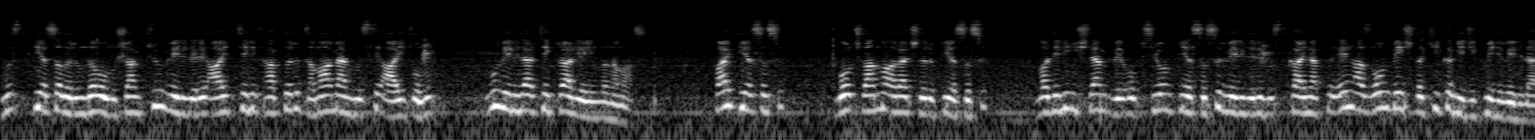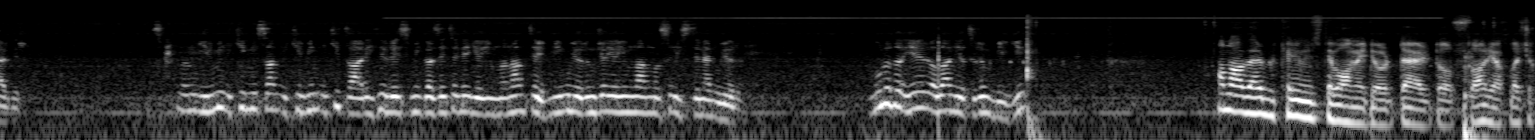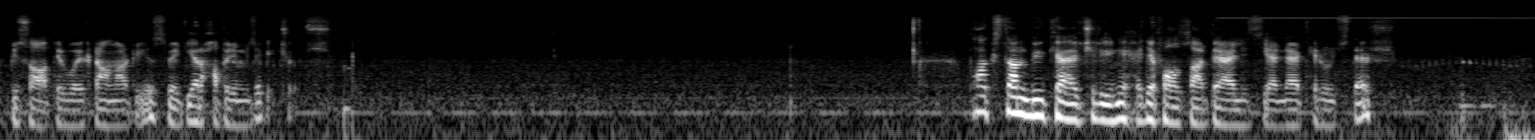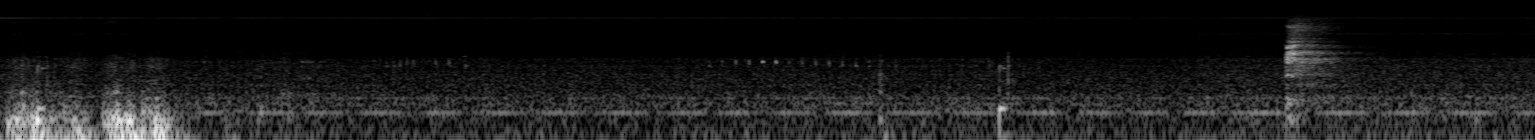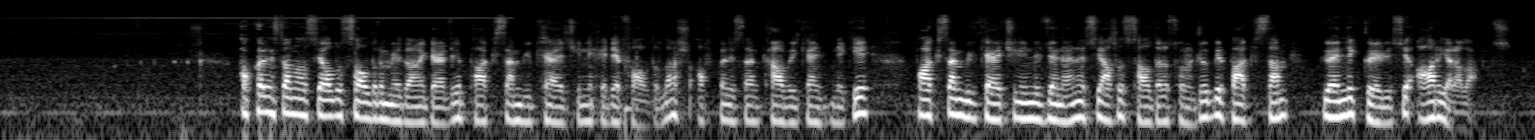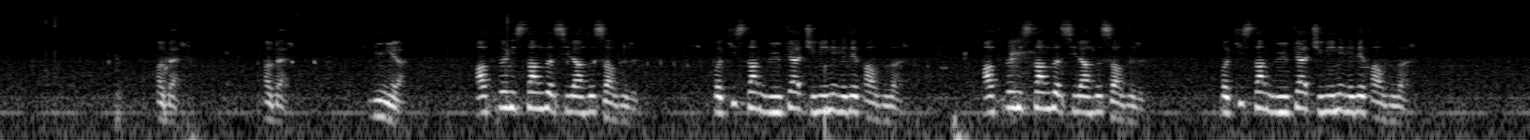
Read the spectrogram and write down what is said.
Mıst piyasalarında oluşan tüm verilere ait telif hakları tamamen Mıst'e ait olup, bu veriler tekrar yayınlanamaz. Pay piyasası, borçlanma araçları piyasası, vadeli işlem ve opsiyon piyasası verileri Mıst kaynaklı en az 15 dakika gecikmeli verilerdir. SP'nın 22 Nisan 2002 tarihli resmi gazetede yayımlanan tebliğ uyarınca yayınlanması istenen uyarı. Burada yer alan yatırım bilgi, Ana haber bültenimiz devam ediyor değerli dostlar. Yaklaşık bir saattir bu ekranlardayız ve diğer haberimize geçiyoruz. Pakistan Büyükelçiliğini hedef aldılar değerli izleyenler teröristler. Afganistan Asyalı saldırı meydana geldi. Pakistan Büyükelçiliğini hedef aldılar. Afganistan Kabil kentindeki Pakistan Büyükelçiliğinin düzenlenen silahlı saldırı sonucu bir Pakistan güvenlik görevlisi ağır yaralandı. Haber. Haber. Dünya. Afganistan'da silahlı saldırı. Pakistan Büyükelçiliğini hedef aldılar. Afganistan'da silahlı saldırı. Pakistan Büyükelçiliğini hedef aldılar.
